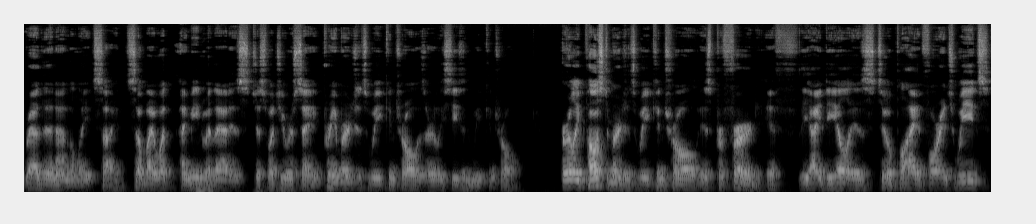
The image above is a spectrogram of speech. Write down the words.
rather than on the late side. So, by what I mean with that is just what you were saying pre emergence weed control is early season weed control. early post emergence weed control is preferred. If the ideal is to apply at four inch weeds,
